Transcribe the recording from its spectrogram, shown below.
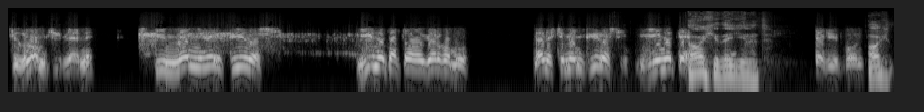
Τη γνώμη τους λένε. Στημένη λέει κλήρωση. Γίνεται αυτό, Γιώργο μου. Να είναι στημένη κλήρωση. Γίνεται. Όχι, δεν γίνεται. Ε, λοιπόν, Όχι.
